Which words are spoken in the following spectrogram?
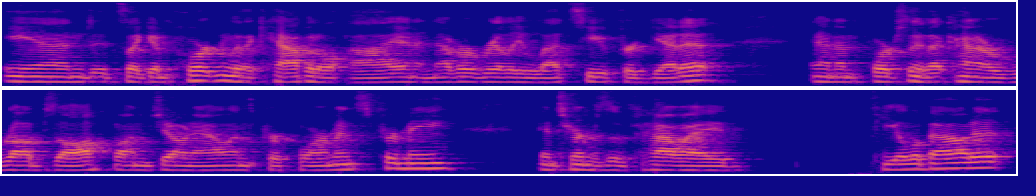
and it's like important with a capital I, and it never really lets you forget it. And unfortunately, that kind of rubs off on Joan Allen's performance for me in terms of how I feel about it.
